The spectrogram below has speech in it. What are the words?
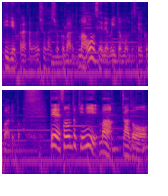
ー、PDF かなんかの小冊子を配ると、まあ、音声でもいいと思うんですけど、配ると。で、その時に、まあ、あの、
